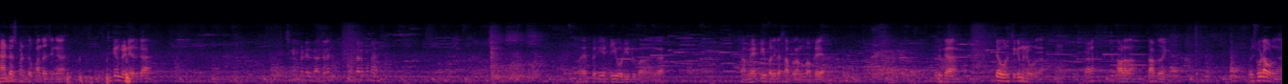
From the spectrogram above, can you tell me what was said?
ஹேண்ட் வாஷ் பண்ணிட்டு உட்காந்தாச்சுங்க. சிக்கன் பிரியாணி இருக்கா? சிக்கன் பண்ணியிருக்காங்க வந்திருக்குமே. நிறைய பெரிய டீ ஓடிட்டு இருப்பாங்க செம்மையாக டீ பார்த்துட்டு சாப்பிடலாம் நம்ம அப்படியே. இருக்கா? சரி ஒரு சிக்கன் பிரியாணி கொடுங்க. வேற? அவ்வளோதான் சாப்பிட்டு வாங்க கொஞ்சம் சூடாக கொடுங்க.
